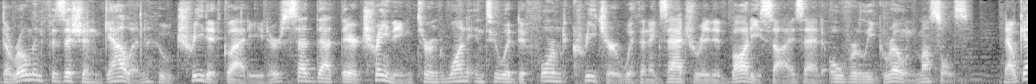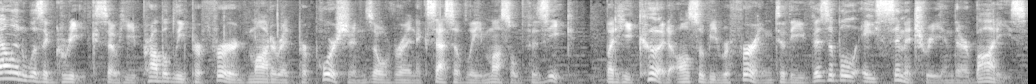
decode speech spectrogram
The Roman physician Galen, who treated gladiators, said that their training turned one into a deformed creature with an exaggerated body size and overly grown muscles. Now, Galen was a Greek, so he probably preferred moderate proportions over an excessively muscled physique. But he could also be referring to the visible asymmetry in their bodies,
